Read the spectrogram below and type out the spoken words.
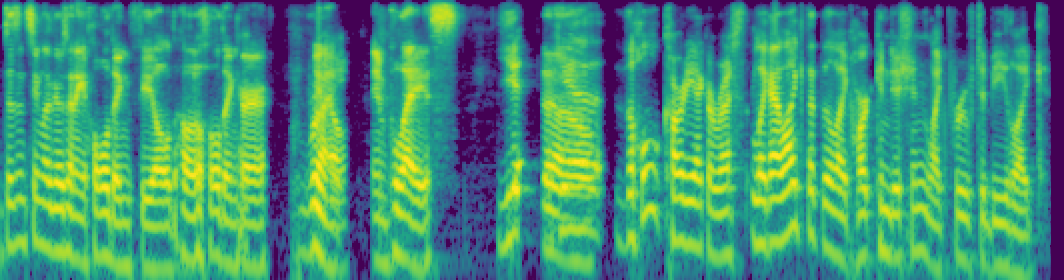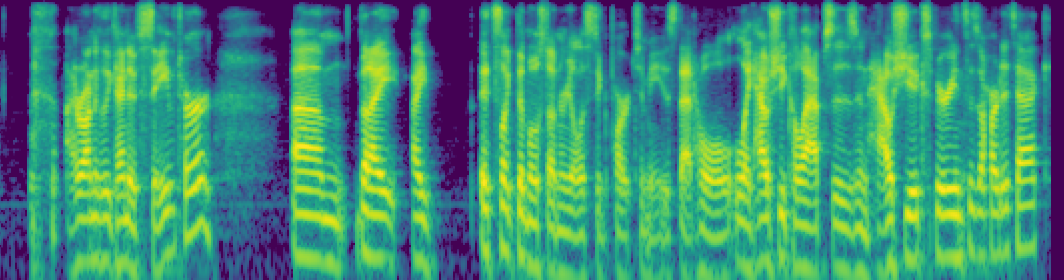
doesn't seem like there's any holding field holding her, right. Know, in place. Yeah, so, yeah. The whole cardiac arrest, like I like that the like heart condition like proved to be like, ironically, kind of saved her. Um, but I I it's like the most unrealistic part to me is that whole like how she collapses and how she experiences a heart attack.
